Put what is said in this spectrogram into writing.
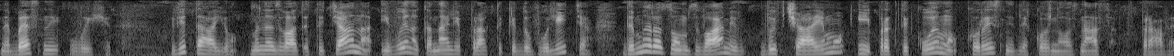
Небесний вихід. Вітаю! Мене звати Тетяна, і ви на каналі Практики довголіття, де ми разом з вами вивчаємо і практикуємо корисні для кожного з нас вправи.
